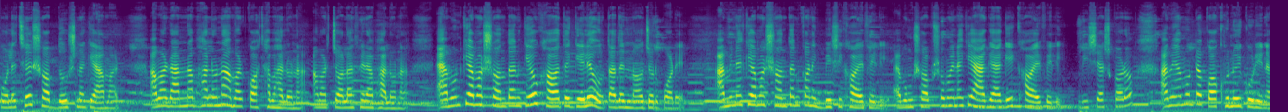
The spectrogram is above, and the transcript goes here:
বলেছে, সব দোষ নাকি আমার। আমার রান্না ভালো না, আমার কথা ভালো না, আমার চলাফেরা ভালো না। এমনকি আমার সন্তানকেও খাওয়াতে গেলেও তাদের নজর পড়ে। আমি নাকি আমার সন্তানকে অনেক বেশি খাওয়াই ফেলি এবং সব সময় নাকি আগে আগেই খাওয়াই ফেলি। বিশ্বাস করো, আমি এমনটা কখনোই করি না।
